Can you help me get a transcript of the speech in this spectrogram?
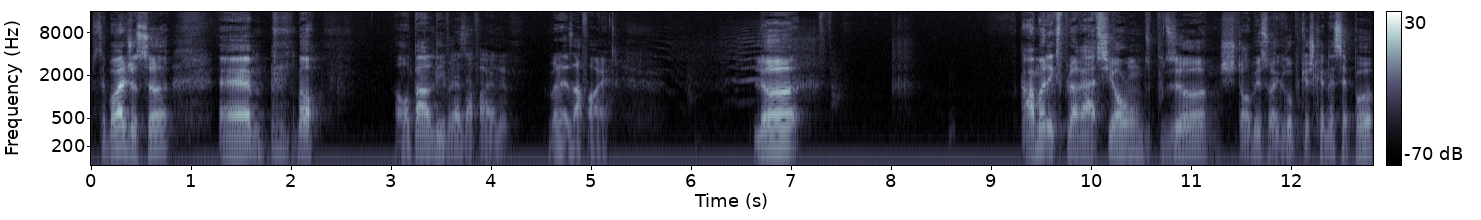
C'est pas mal juste ça. Euh, bon, on parle des vraies affaires, là. Vraies affaires. Là, en mode exploration du Poudza, je suis tombé sur un groupe que je connaissais pas.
